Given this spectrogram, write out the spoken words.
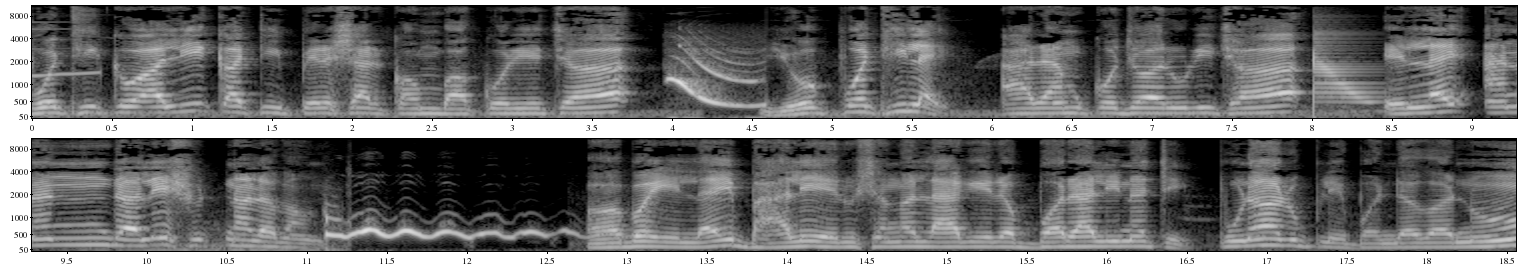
पोथीको अलिकति प्रेसर कम भएको रहेछ। यो पोथीलाई आरामको जरुरी छ। यसलाई आनन्दले सुत्न लगाउनु। अब यसलाई भालेहरूसँग लागेर बरालिन चाहिँ पूर्ण रूपले बन्द गर्नु।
